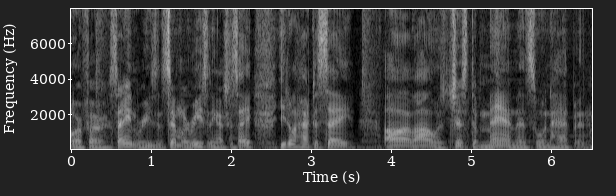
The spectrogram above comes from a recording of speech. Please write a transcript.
or for same reason, similar reasoning, I should say, you don't have to say, oh, if I was just a man, this wouldn't happen.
